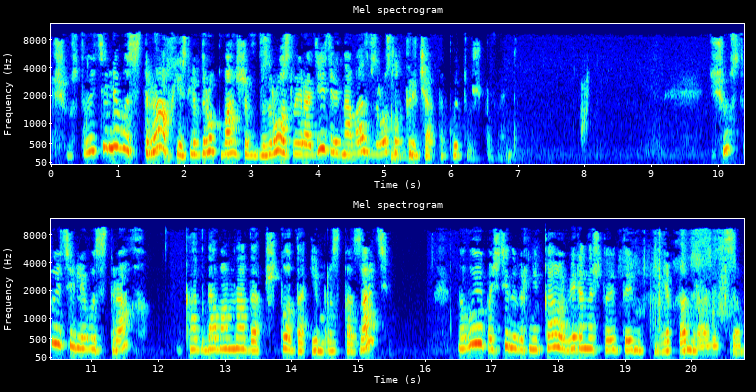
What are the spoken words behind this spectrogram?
Чувствуете ли вы страх, если вдруг ваши взрослые родители на вас, взрослых, кричат? Такое тоже бывает. Чувствуете ли вы страх, когда вам надо что-то им рассказать, но вы почти наверняка уверены, что это им не понравится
